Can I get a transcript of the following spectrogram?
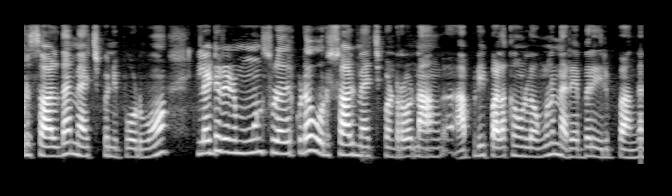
ஒரு சால் தான் மேட்ச் பண்ணி போடுவோம். இல்லாட்டி ரெண்டு மூணு சுடிதாருக்கு கூட ஒரு சால் மேட்ச் பண்ணுறோம் நாங்கள் அப்படி பழக்கம் உள்ளவங்களும் நிறைய பேர் இருப்பாங்க.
